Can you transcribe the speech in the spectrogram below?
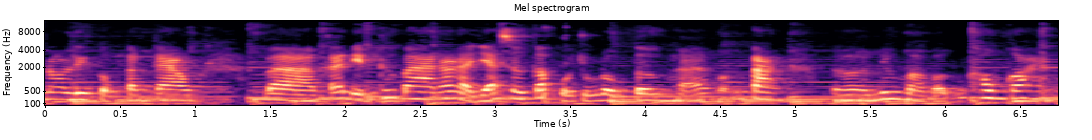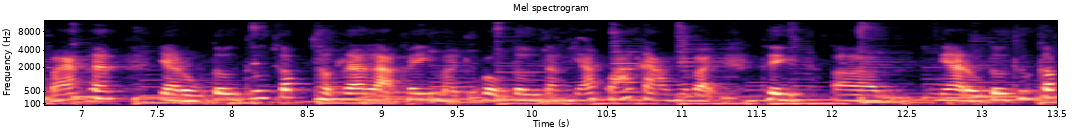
nó liên tục tăng cao và cái điểm thứ ba đó là giá sơ cấp của chủ đầu tư hả? Vẫn tăng. Ờ, nhưng mà vẫn không có hàng bán ha. Nhà đầu tư thứ cấp thật ra là khi mà chủ đầu tư tăng giá quá cao như vậy thì uh, nhà đầu tư thứ cấp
